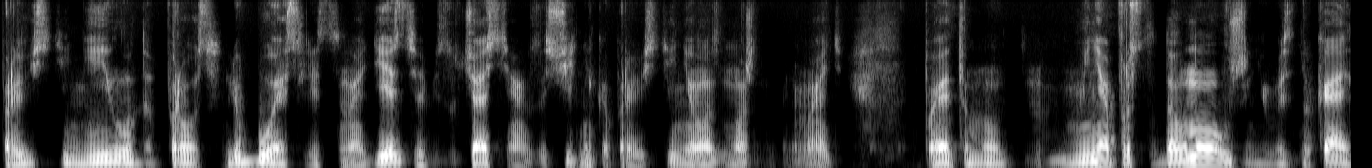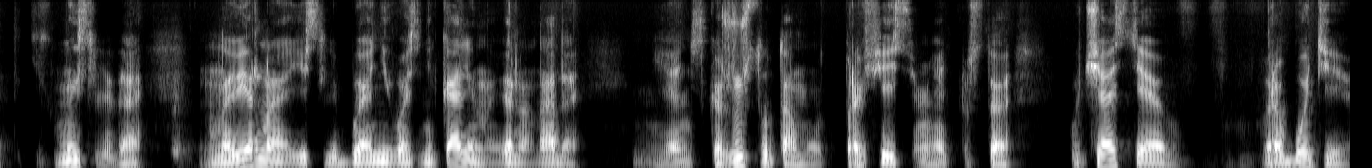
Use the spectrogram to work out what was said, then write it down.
провести ни его допрос. Любое следственное действие без участия защитника провести невозможно, понимаете? Поэтому меня просто давно уже не возникает таких мыслей, да. Наверное, если бы они возникали, наверное, надо, я не скажу, что там вот профессию менять, просто участие в работе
